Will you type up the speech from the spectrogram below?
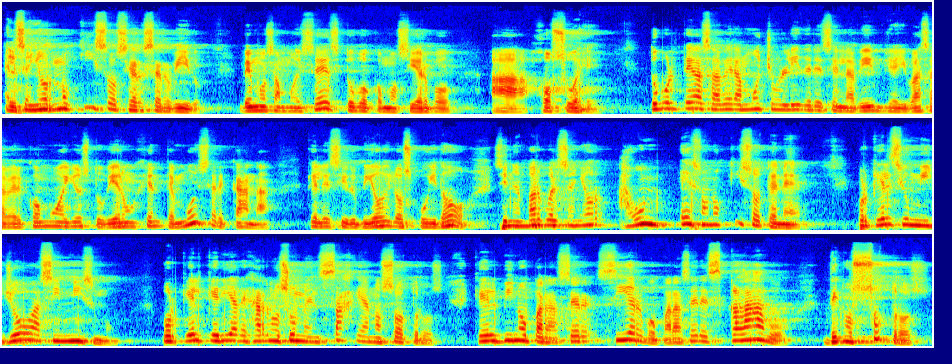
el Señor no quiso ser servido. Vemos a Moisés, tuvo como siervo a Josué. Tú volteas a ver a muchos líderes en la Biblia y vas a ver cómo ellos tuvieron gente muy cercana que les sirvió y los cuidó. Sin embargo, el Señor aún eso no quiso tener porque Él se humilló a sí mismo, porque Él quería dejarnos un mensaje a nosotros, que Él vino para ser siervo, para ser esclavo de nosotros.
